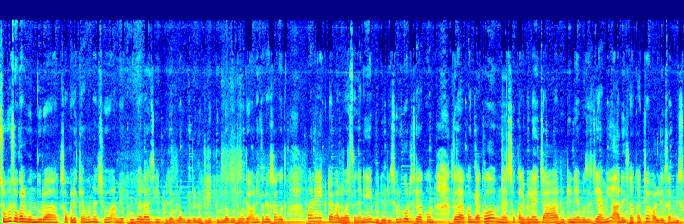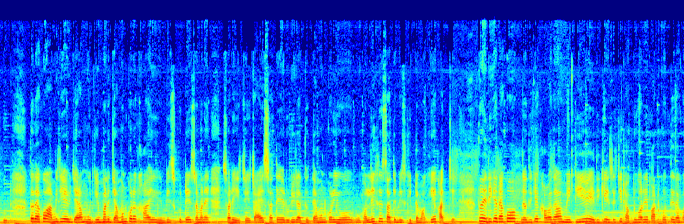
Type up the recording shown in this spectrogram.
শুভ সকাল বন্ধুরা, সকলে কেমন আছো? আমিও খুব ভালো আছি। পূজা ব্লগ ভিডিও, নতুন একটি ব্লগে তোমাদের অনেক অনেক স্বাগত। অনেকটা ভালোবাসা জানিয়ে ভিডিওটি শুরু করছি এখন। তো এখন দেখো সকালবেলায় চা, রুটি নিয়ে বসেছি আমি আর ঈশান খাচ্ছে হরলিক্স আর বিস্কুট। তো দেখো, আমি যে যেরম মানে যেমন করে খাই বিস্কুটের মানে সরি চায়ের সাথে রুটিটা তো তেমন করেই ও হরলিক্সের সাথে বিস্কিটটা মাখিয়ে খাচ্ছে। তো এদিকে দেখো, ওদিকে খাওয়া দাওয়া মিটিয়ে এদিকে এসেছি ঠাকুর ঘরে পাঠ করতে। দেখো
